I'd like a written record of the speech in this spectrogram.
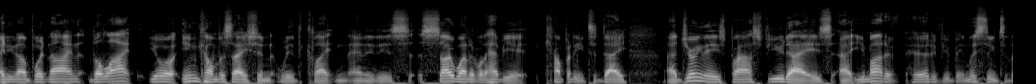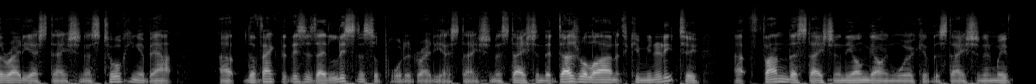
89.9 The Light. You're in conversation with Clayton, and it is so wonderful to have your company today. Uh, during these past few days, uh, you might have heard, if you've been listening to the radio station, us talking about uh, the fact that this is a listener supported radio station, a station that does rely on its community to uh, fund the station and the ongoing work of the station. And we've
